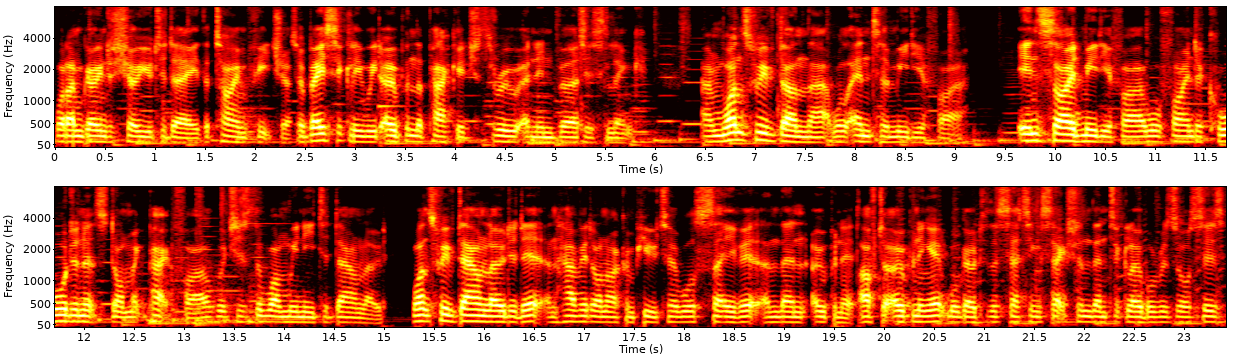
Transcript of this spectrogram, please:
what I'm going to show you today, the time feature. So basically, we'd open the package through an Invertis link. And once we've done that, we'll enter Mediafire. Inside Mediafire, we'll find a coordinates.mcpack file, which is the one we need to download. Once we've downloaded it and have it on our computer, we'll save it and then open it. After opening it, we'll go to the settings section, then to global resources,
